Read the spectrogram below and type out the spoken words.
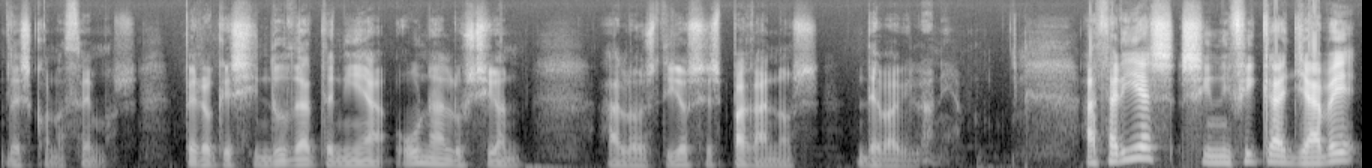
desconocemos, pero que sin duda tenía una alusión a los dioses paganos de Babilonia. Azarías significa Yahvé,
